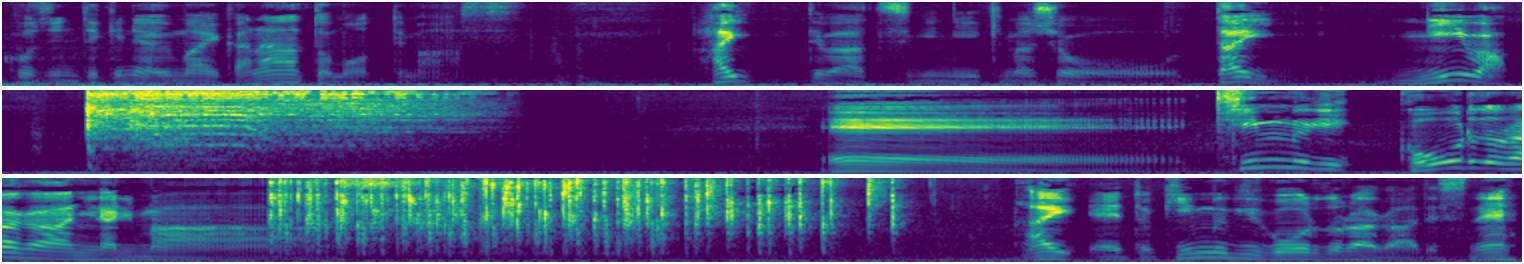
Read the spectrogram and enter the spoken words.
個人的にはうまいかなと思ってます。はい。では次に行きましょう。第2位は、えー、金麦ゴールドラガーになります。はい、えっ、ー、と、金麦ゴールドラガーですね。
